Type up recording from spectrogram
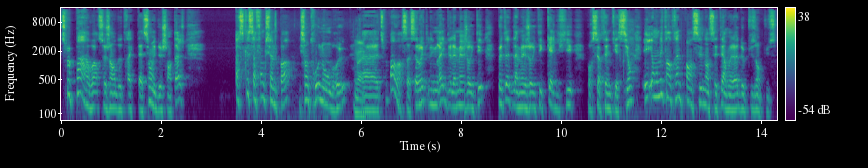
Tu peux pas avoir ce genre de tractation et de chantage parce que ça fonctionne pas. Ils sont trop nombreux. Ouais. Euh, tu peux pas avoir ça. Ça doit être une règle de la majorité, peut-être de la majorité qualifiée pour certaines questions. Et on est en train de penser dans ces termes-là de plus en plus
